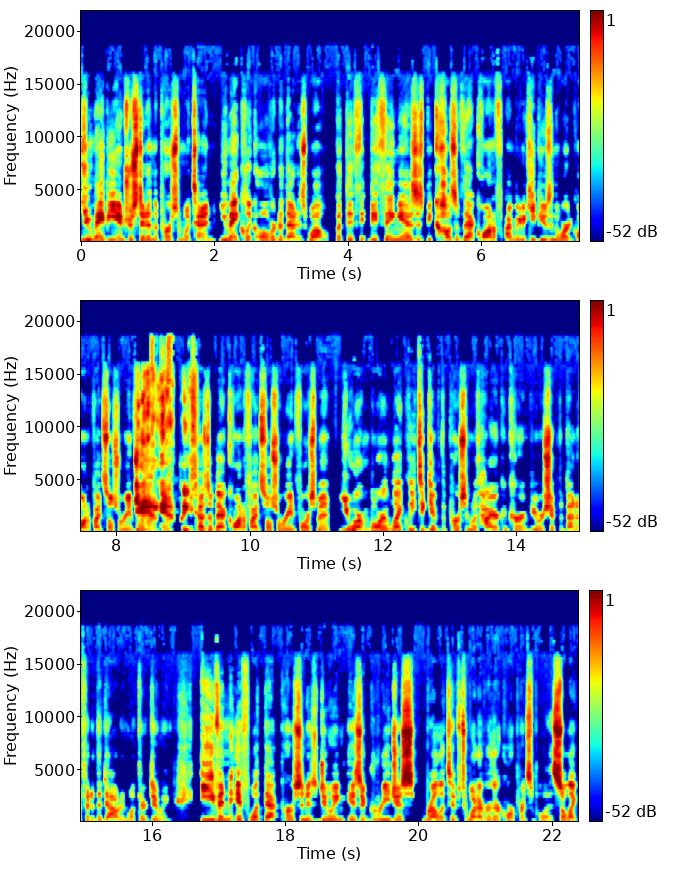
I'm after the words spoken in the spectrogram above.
you may be interested in the person with 10 you may click over to that as well but the, th- the thing is is because of that quantified i'm going to keep using the word quantified social reinforcement. yeah yeah please. Because of that quantified social reinforcement, you are more likely to give the person with higher concurrent viewership the benefit of the doubt in what they're doing, even if what that person is doing is egregious relative to whatever their core principle is. So, like,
